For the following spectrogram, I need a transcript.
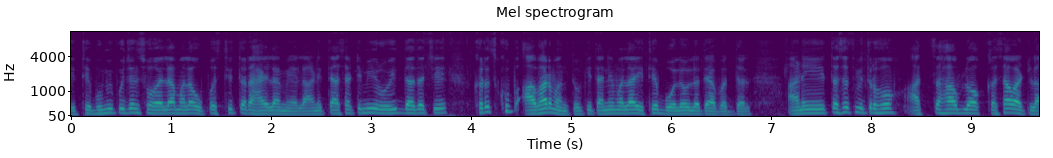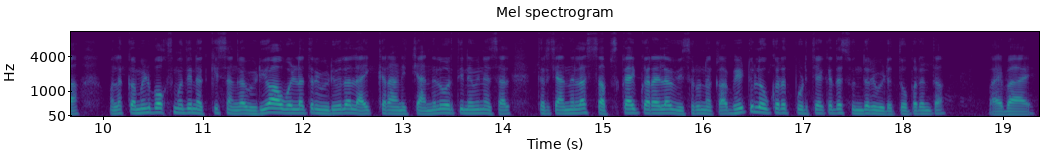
इथे भूमिपूजन सोहळ्याला मला उपस्थित राहायला मिळालं आणि त्यासाठी मी रोहित दादाचे खरंच खूप आभार मानतो की त्याने मला इथे बोलवलं त्याबद्दल. आणि तसंच मित्र हो आजचा हा ब्लॉग कसा वाटला? मला कमेंट बॉक्समध्ये नक्कीच सांगा. व्हिडिओ आवडला तर व्हिडिओला लाईक करा आणि चॅनलवरती नवीन असाल तर चॅनलला सबस्क्राईब करायला विसरू नका. भेटू लवकरच पुढच्या एखाद्या सुंदर व्हिडिओ तोपर्यंत. Bye bye.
